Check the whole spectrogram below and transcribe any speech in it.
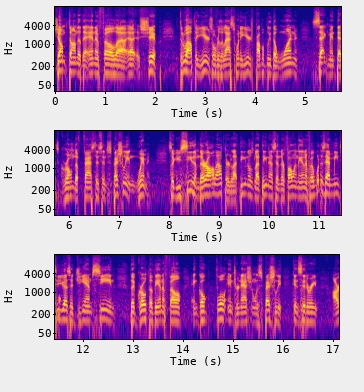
jumped onto the NFL uh, uh, ship throughout the years over the last 20 years probably the one segment that's grown the fastest and especially in women so you see them, they're all out there, Latinos, Latinas, and they're following the NFL. What does that mean to you as a GM seeing the growth of the NFL and go full international, especially considering our,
